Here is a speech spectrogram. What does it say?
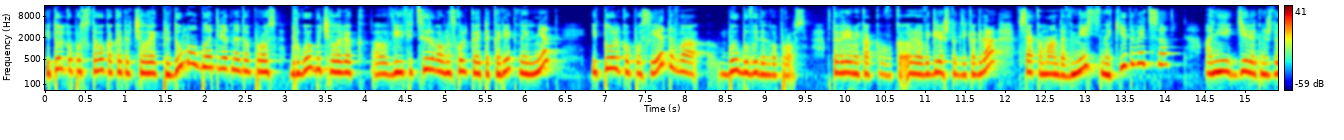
И только после того, как этот человек придумал бы ответ на этот вопрос, другой бы человек э, верифицировал, насколько это корректно или нет, и только после этого был бы выдан вопрос. В то время как в э, игре «Что, где, когда» вся команда вместе накидывается, они делят между,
